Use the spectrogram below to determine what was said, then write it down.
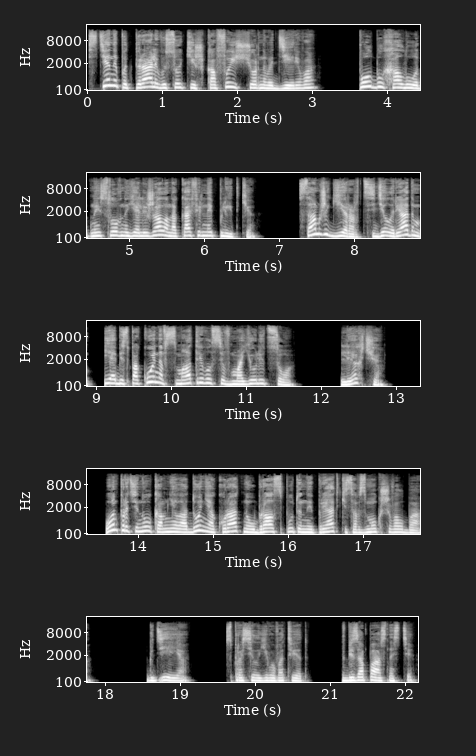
Стены подпирали высокие шкафы из черного дерева, пол был холодный, словно я лежала на кафельной плитке. Сам же Герард сидел рядом и обеспокоенно всматривался в мое лицо. «Легче?» Он протянул ко мне ладони и аккуратно убрал спутанные прядки со взмокшего лба. «Где я?» — спросил его в ответ. «В безопасности.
